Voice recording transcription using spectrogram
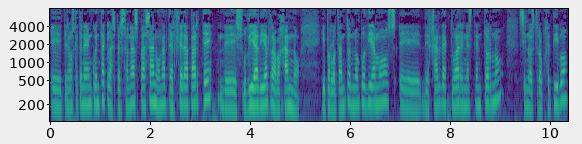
Eh, tenemos que tener en cuenta que las personas pasan una tercera parte de su día a día trabajando y, por lo tanto, no podíamos eh, dejar de actuar en este entorno si nuestro objetivo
